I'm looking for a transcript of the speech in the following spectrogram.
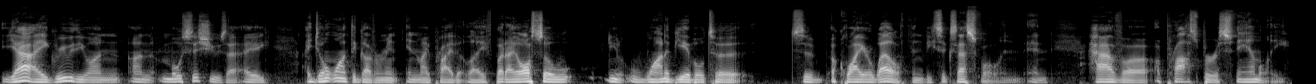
yeah i agree with you on on most issues i i, I don't want the government in my private life but i also you know want to be able to to acquire wealth and be successful and and have a, a prosperous family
